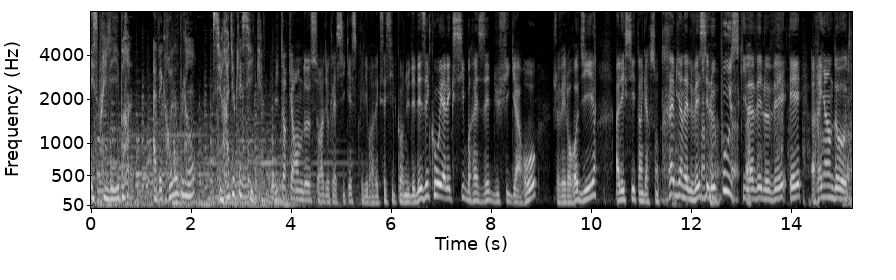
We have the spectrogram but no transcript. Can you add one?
Esprit libre avec Renaud Blanc sur Radio Classique. 8h42 sur Radio Classique, Esprit libre avec Cécile Cornudet des Échos et Alexis Brézet du Figaro. Je vais le redire. Alexis est un garçon très bien élevé. C'est le pouce qu'il avait levé et rien d'autre.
